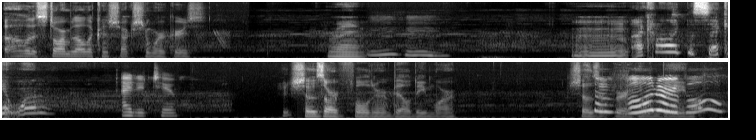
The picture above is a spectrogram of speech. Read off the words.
Oh, the storm with all the construction workers. Right. Mm-hmm. Mm, I kind of like the second one. I do too. It shows our vulnerability more. Shows So that we're a human being. vulnerable.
